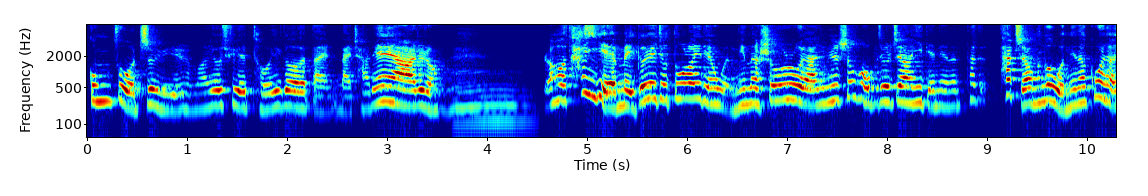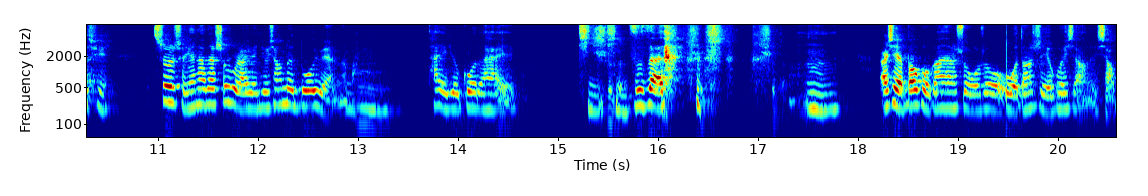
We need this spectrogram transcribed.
工作之余什么又去投一个奶奶茶店呀这种，嗯。然后他也每个月就多了一点稳定的收入呀，因为生活不就这样一点点的，他他只要能够稳定的过下去，是首先他的收入来源就相对多元了嘛，嗯，他也就过得还挺挺自在的。是的，嗯，而且包括刚才说，我说我当时也会想小，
